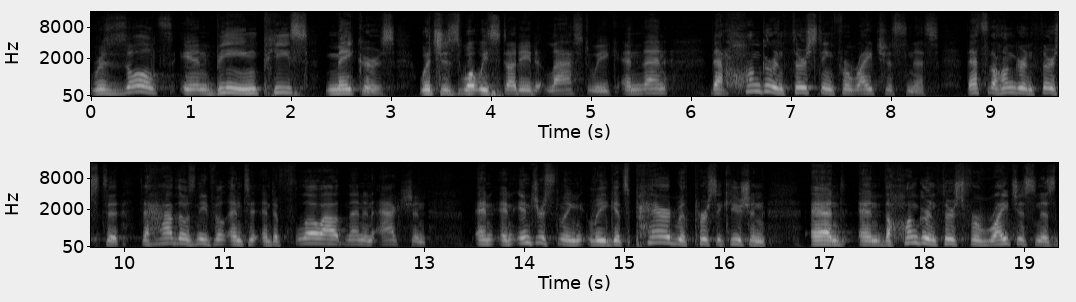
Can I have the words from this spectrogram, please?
results in being peacemakers, which is what we studied last week. And then that hunger and thirsting for righteousness. That's the hunger and thirst to, to have those needs filled and to, and to flow out then in action. And, and interestingly, gets paired with persecution and, and the hunger and thirst for righteousness.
